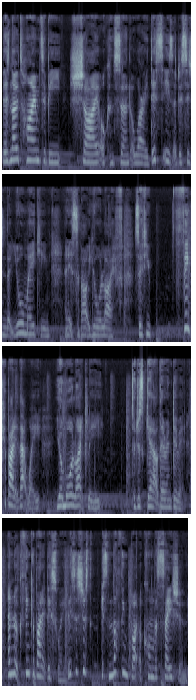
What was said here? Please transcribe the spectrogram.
There's no time to be shy or concerned or worried. This is a decision that you're making and it's about your life. So if you think about it that way, you're more likely to just get out there and do it. And look, think about it this way this is just, it's nothing but a conversation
